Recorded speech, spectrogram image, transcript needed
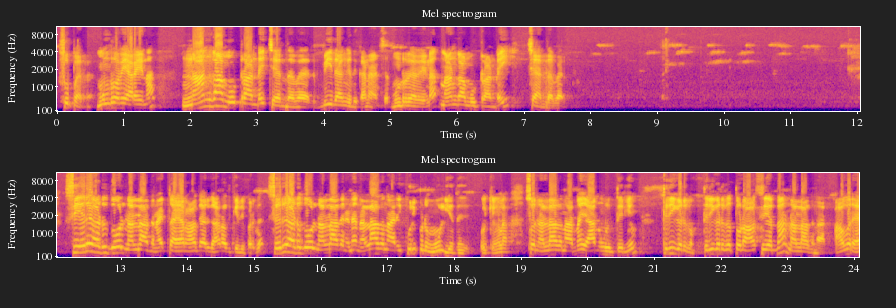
சூப்பர். முன்றுரை அரையனார் நான்காம் நூற்றாண்டை சேர்ந்தவர். பி தாங்க இதுக்கான ஆன்சர் முன்றுரை அரையனார் நான்காம் நூற்றாண்டை சேர்ந்தவர். செரு அடுதோல் நல்லாதனாய் தயாராக யாராவது இருக்கு கேள்வி பாருங்க. செரு அடுதோல் நல்லாதன் என நல்லாதனாரை குறிப்பிடும் நூல் எது? ஓகேங்களா? சோ நல்லாதனார்னா யாருன்னு உங்களுக்கு தெரியும்? திரிகடுகம். திரிகடுகத்தோட ஆசிரியர் தான் நல்லாதனார். அவரை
